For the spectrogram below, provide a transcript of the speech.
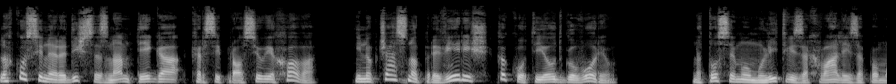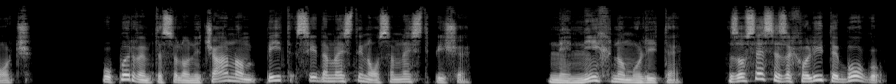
Lahko si narediš seznam tega, kar si prosil Jehova, in občasno preveriš, kako ti je odgovoril. Na to se mu v molitvi zahvali za pomoč. V prvem tesaloničanom 5, 17 in 18 piše: Ne nehno molite, za vse se zahvalite Bogu.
